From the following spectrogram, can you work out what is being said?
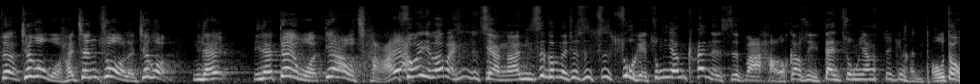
对，结果我还真做了，结果你来。你来对我调查呀？所以老百姓就讲啊，你这根本就是是做给中央看的是吧？好，我告诉你，但中央最近很头痛，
